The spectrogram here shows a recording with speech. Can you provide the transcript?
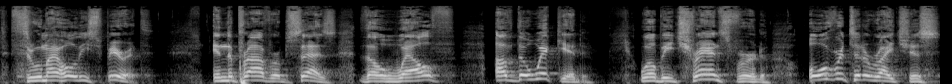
through my Holy Spirit in the proverb says, the wealth of the wicked will be transferred over to the righteous.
